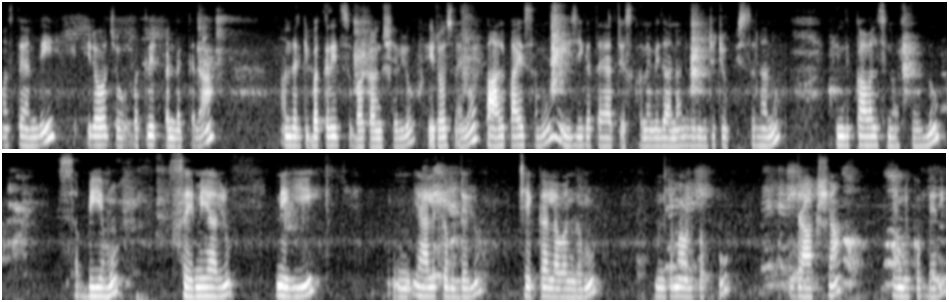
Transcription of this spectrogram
నమస్తే అండి. ఈరోజు బక్రీద్ పండగ కదా. అందరికీ బక్రీద్ శుభాకాంక్షలు. ఈరోజు నేను పాల పాయసము ఈజీగా తయారు చేసుకునే విధానాన్ని గురించి చూపిస్తున్నాను. ఇందుకు కావాల్సిన వస్తువులు సబ్బియ్యము సేమియాలు నెయ్యి యాలక్క బుడ్డలు చెక్క లవంగము ముంత పప్పు ద్రాక్ష ఎండు కొబ్బరి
